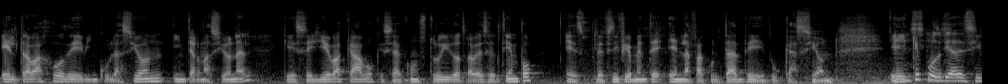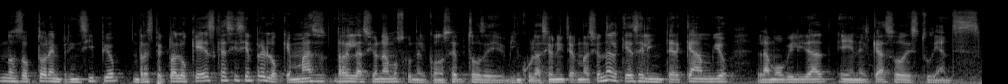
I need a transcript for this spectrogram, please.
el trabajo de vinculación internacional que se lleva a cabo, que se ha construido a través del tiempo, específicamente en la Facultad de Educación. Eh, ¿Qué podría decirnos, doctora, en principio, respecto a lo que es casi siempre lo que más relacionamos con el concepto de vinculación internacional, que es el intercambio, la movilidad en el caso de estudiantes?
